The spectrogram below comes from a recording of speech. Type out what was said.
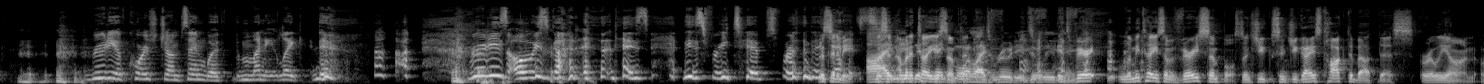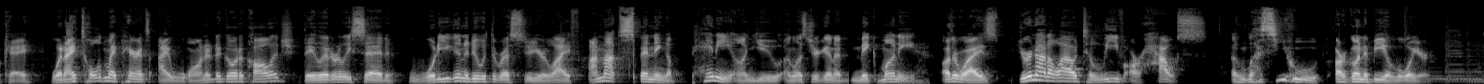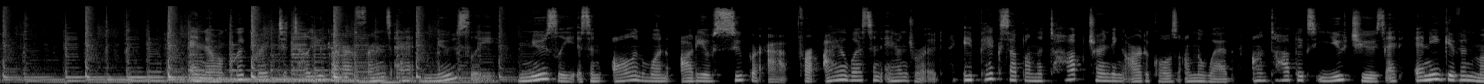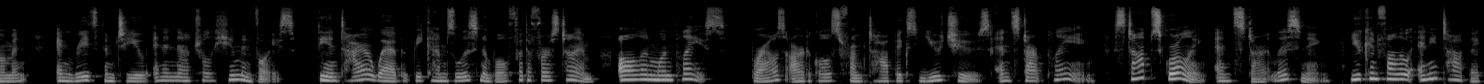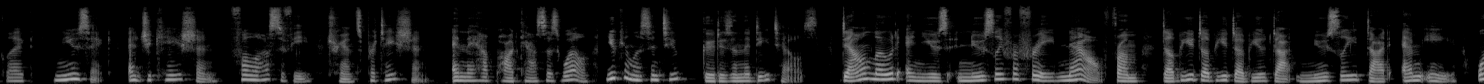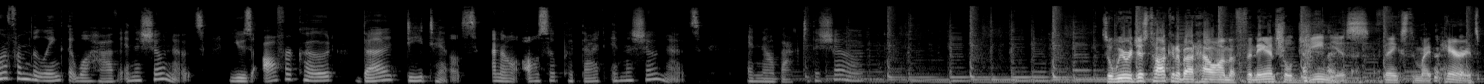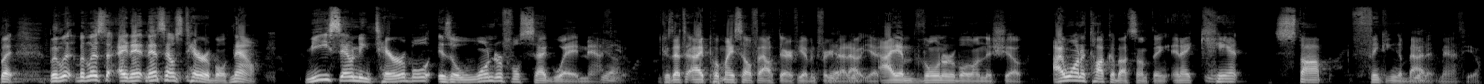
Rudy, of course, jumps in with the money. Like Rudy's always got these these free tips for the Listen to me. Listen, I I'm gonna tell you something. More like Rudy, believe It's me. very. let me tell you something very simple. Since you since you guys talked about this early on, okay. When I told my parents I wanted to go to college, they literally said, "What are you going to do with the rest of your life? I'm not spending a penny on you unless you're going to make money. Otherwise, you're not allowed to leave our house unless you are going to be a lawyer." Quick break to tell you about our friends at Newsly. Newsly is an all in one audio super app for iOS and Android. It picks up on the top trending articles on the web on topics you choose at any given moment and reads them to you in a natural human voice. The entire web becomes listenable for the first time, all in one place. Browse articles from topics you choose and start playing. Stop scrolling and start listening. You can follow any topic like music, education, philosophy, transportation. And they have podcasts as well. You can listen to Good is in the Details. Download and use Newsly for free now from www.newsly.me or from the link that we'll have in the show notes. Use offer code the details, and I'll also put that in the show notes. And now back to the show. So we were just talking about how I'm a financial genius thanks to my parents, but but let- but let's and that, that sounds terrible. Now, me sounding terrible is a wonderful segue, Matthew, Yeah. because that's I put myself out there. If you haven't figured Yeah, that yeah. out yet, I am vulnerable on this show. I want to talk about something, and I mm. can't stop thinking about Yeah. it, Matthew.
